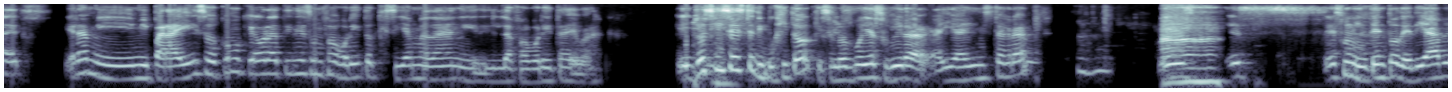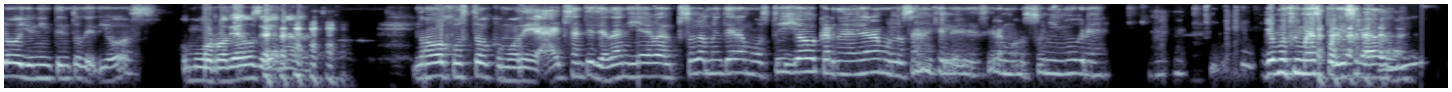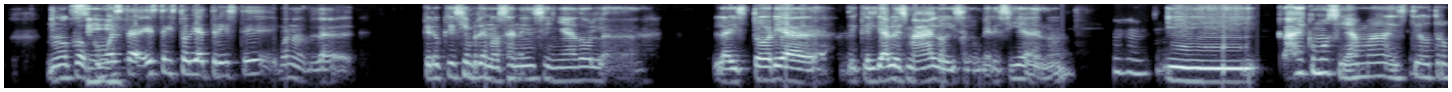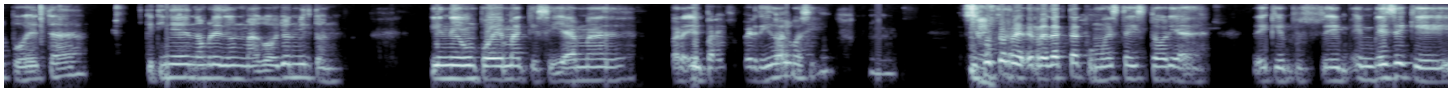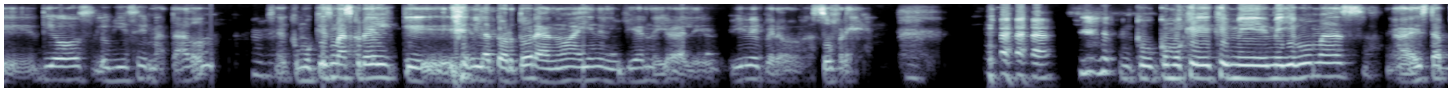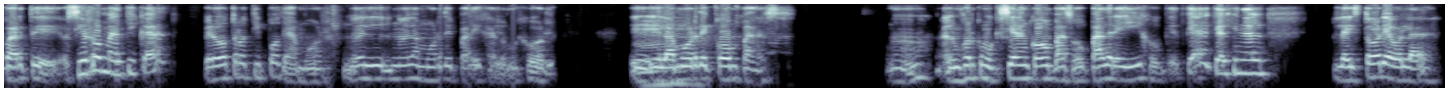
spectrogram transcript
era mi, paraíso, ¿cómo que ahora tienes un favorito que se llama Dan y la favorita Eva? yo sí hice este dibujito que se los voy a subir ahí a Instagram. Ah. es, es, un intento de diablo y un intento de Dios, como rodeados de la nada. No, justo como de, ay, pues antes de Adán y Eva, pues solamente éramos tú y yo, carnal, éramos los ángeles, éramos sueño y mugre. Yo me fui más por ese lado, ¿no? Como esta, esta historia triste, bueno, creo que siempre nos han enseñado la, la historia de que el diablo es malo y se lo merecía, ¿no? Y, ay, ¿cómo se llama este otro poeta que tiene el nombre de un mago? John Milton. Tiene un poema que se llama El paraíso perdido, algo así. Y justo redacta como esta historia de que pues en vez de que Dios lo hubiese matado, o sea, como que es más cruel que la tortura, ¿no? Ahí en el infierno y órale, vive pero sufre. como, que, me, llevó más a esta parte, sí romántica, pero otro tipo de amor, no el, no el amor de pareja, a lo mejor eh, el amor de compas. ¿no? A lo mejor como que hicieran compas o padre e hijo, que, que, que al final la historia o la,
